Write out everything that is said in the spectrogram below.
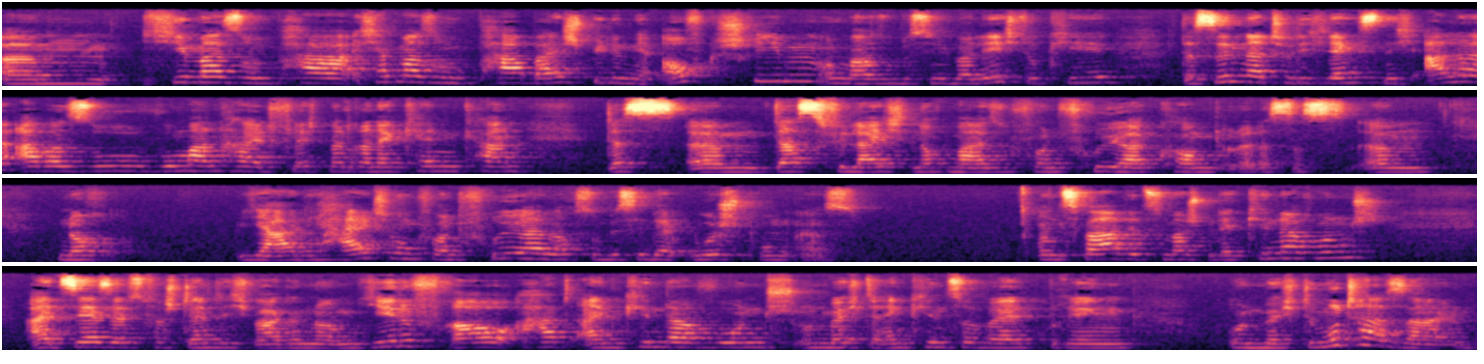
Ähm, hier mal so ein paar, ich habe mal so ein paar Beispiele mir aufgeschrieben und mal so ein bisschen überlegt, okay, das sind natürlich längst nicht alle, aber so, wo man halt vielleicht mal dran erkennen kann, dass ähm, das vielleicht nochmal so von früher kommt oder dass das ähm, noch, ja, die Haltung von früher noch so ein bisschen der Ursprung ist. Und zwar wird zum Beispiel der Kinderwunsch als sehr selbstverständlich wahrgenommen. Jede Frau hat einen Kinderwunsch und möchte ein Kind zur Welt bringen und möchte Mutter sein.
